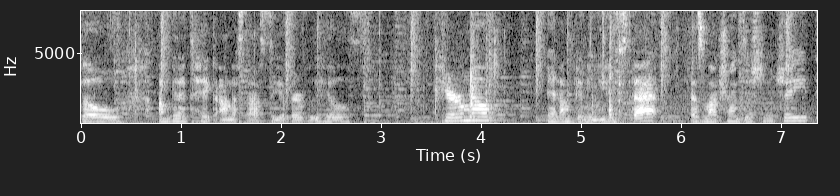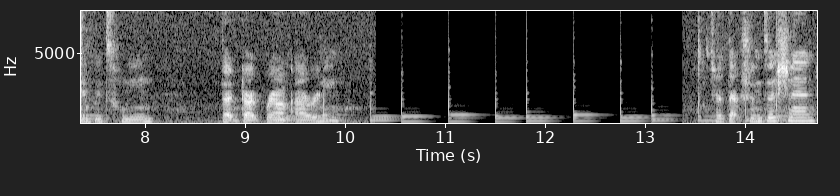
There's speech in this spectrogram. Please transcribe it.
So I'm gonna take Anastasia Beverly Hills Caramel and I'm gonna use that as my transition shade in between that dark brown irony. Start that transition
